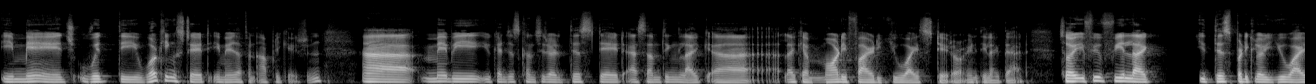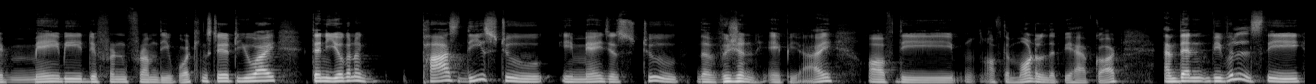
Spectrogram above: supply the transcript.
image with the working state image of an application uh, maybe you can just consider this state as something like uh, like a modified ui state or anything like that so if you feel like this particular ui may be different from the working state ui then you're going to pass these two images to the vision API of the of the model that we have got. And then we will see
